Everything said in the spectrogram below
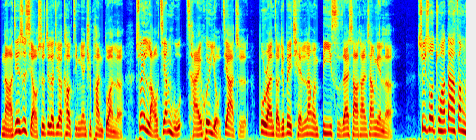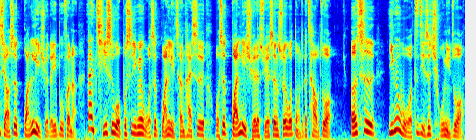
哪件是小事，这个就要靠经验去判断了。所以老江湖才会有价值，不然早就被前浪们逼死在沙滩上面了。所以说抓大放小是管理学的一部分了。但其实我不是因为我是管理层，还是我是管理学的学生，所以我懂这个操作，而是因为我自己是处女座，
